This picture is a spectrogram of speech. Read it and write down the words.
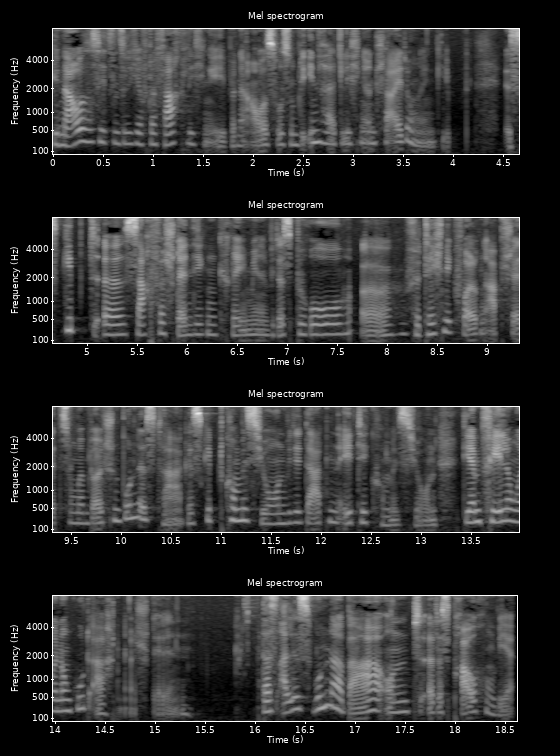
Genauso sieht es natürlich auf der fachlichen Ebene aus, wo es um die inhaltlichen Entscheidungen geht. Es gibt äh, Sachverständigengremien wie das Büro äh, für Technikfolgenabschätzung beim Deutschen Bundestag. Es gibt Kommissionen wie die Datenethikkommission, die Empfehlungen und Gutachten erstellen. Das alles wunderbar und äh, das brauchen wir.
